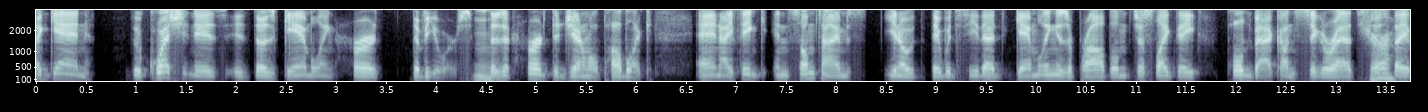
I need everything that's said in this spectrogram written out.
again, the question is, is does gambling hurt the viewers? Mm. Does it hurt the general public? And I think, and sometimes, you know, they would see that gambling is a problem, just like they pulled back on cigarettes, sure. just they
